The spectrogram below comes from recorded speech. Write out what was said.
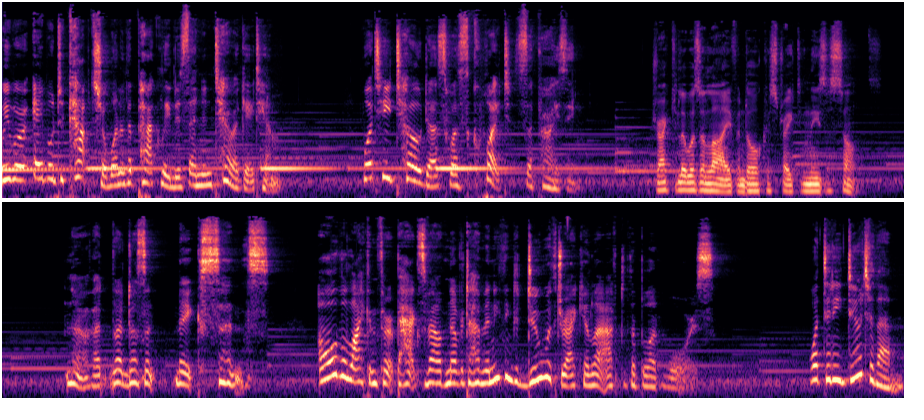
we were able to capture one of the pack leaders and interrogate him. What he told us was quite surprising. Dracula was alive and orchestrating these assaults. No, that, that doesn't make sense. All the lycanthrope packs vowed never to have anything to do with Dracula after the Blood Wars. What did he do to them?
